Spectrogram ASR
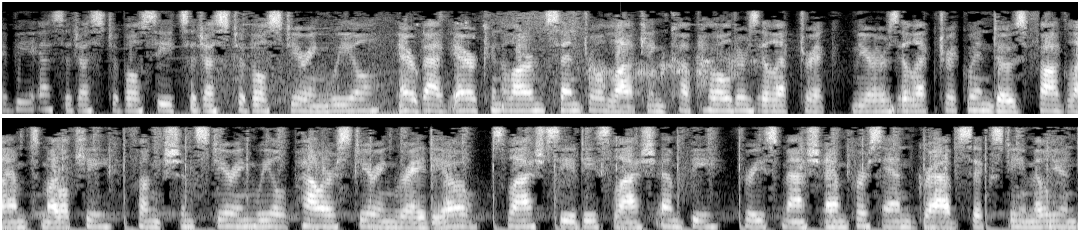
ABS adjustable seats adjustable steering wheel airbag aircon alarm central locking cup holders electric mirrors electric windows fog lamps multi-function steering wheel power steering radio slash CD slash MP 3 smash ampersand grab 60 million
